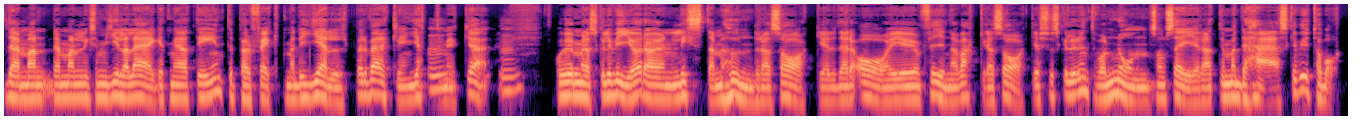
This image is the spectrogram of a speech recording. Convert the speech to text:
där man, där man liksom gillar läget med att det är inte perfekt men det hjälper verkligen jättemycket. Mm. Och jag menar, skulle vi göra en lista med hundra saker där AI är fina vackra saker så skulle det inte vara någon som säger att ja, men det här ska vi ta bort.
